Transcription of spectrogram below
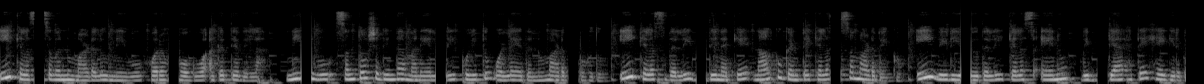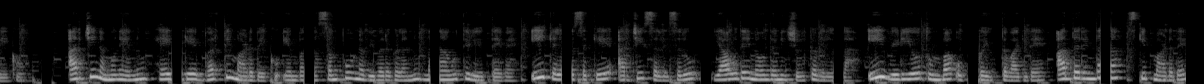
ಈ ಕೆಲಸವನ್ನು ಮಾಡಲು ನೀವು ಹೊರ ಹೋಗುವ ಅಗತ್ಯವಿಲ್ಲ. ನೀವು ಸಂತೋಷದಿಂದ ಮನೆಯಲ್ಲಿ ಕುಳಿತು ಒಳ್ಳೆಯದನ್ನು ಮಾಡಬಹುದು. ಈ ಕೆಲಸದಲ್ಲಿ ದಿನಕ್ಕೆ ನಾಲ್ಕು ಗಂಟೆ ಕೆಲಸ ಮಾಡಬೇಕು. ಈ ವಿಡಿಯೋದಲ್ಲಿ ಕೆಲಸ ಏನು, ವಿದ್ಯಾರ್ಹತೆ ಹೇಗಿರಬೇಕು? ಅರ್ಜಿ ನಮೂನೆಯನ್ನು ಹೇಗೆ ಭರ್ತಿ ಮಾಡಬೇಕು ಎಂಬ ಸಂಪೂರ್ಣ ವಿವರಗಳನ್ನು ನಾವು ತಿಳಿಯುತ್ತೇವೆ. ಈ ಕೆಲಸಕ್ಕೆ ಅರ್ಜಿ ಸಲ್ಲಿಸಲು ಯಾವುದೇ ನೋಂದಣಿ ಶುಲ್ಕವಿಲ್ಲ. ಈ ವಿಡಿಯೋ ತುಂಬಾ ಉಪಯುಕ್ತವಾಗಿದೆ. ಆದ್ದರಿಂದ ಸ್ಕಿಪ್ ಮಾಡದೆ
